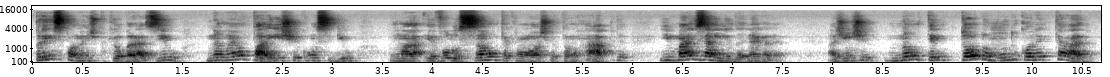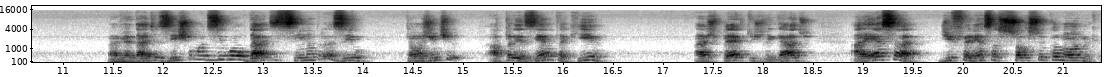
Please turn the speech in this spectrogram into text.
Principalmente porque o Brasil não é um país que conseguiu uma evolução tecnológica tão rápida e mais ainda, né, galera? A gente não tem todo mundo conectado. Na verdade, existe uma desigualdade sim no Brasil. Então a gente apresenta aqui aspectos ligados a essa diferença socioeconômica.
